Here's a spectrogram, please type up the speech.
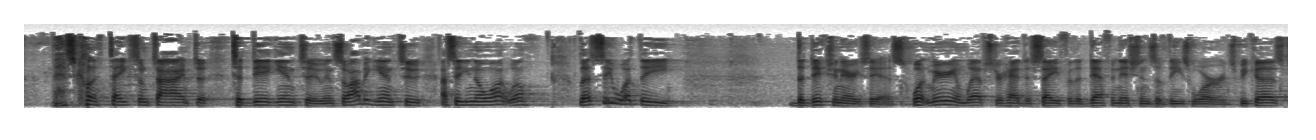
that's going to take some time to, to dig into? And so I began to, I said, you know what? Well, let's see what the the dictionary says, what Merriam Webster had to say for the definitions of these words, because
